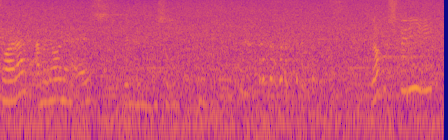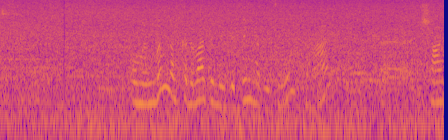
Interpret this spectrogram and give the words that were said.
اكسسوارات عملوا لها إيش؟ بالمشي روح اشتريه ومن ضمن الخدمات اللي يقدمها بجول كمان آه، شان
